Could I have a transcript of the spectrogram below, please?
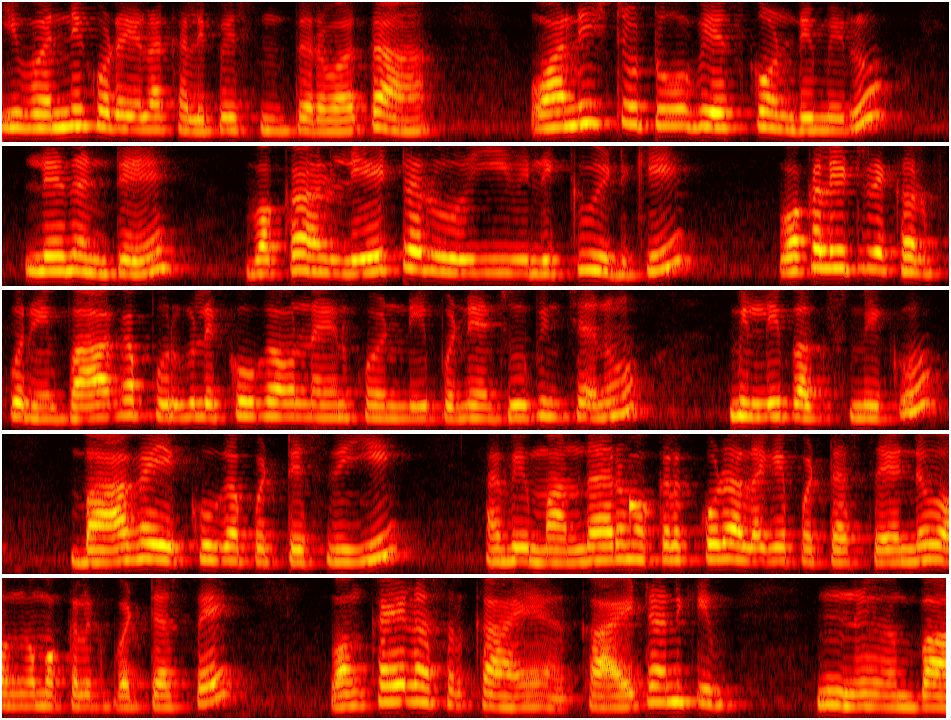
ఇవన్నీ కూడా ఇలా కలిపేసిన తర్వాత వన్ ఇస్ టు టూ వేసుకోండి మీరు. లేదంటే ఒక లీటరు ఈ లిక్విడ్కి ఒక లీటరే కలుపుకొని బాగా పురుగులు ఎక్కువగా ఉన్నాయనుకోండి. ఇప్పుడు నేను చూపించాను మిల్లీ బగ్స్ మీకు. బాగా ఎక్కువగా పట్టేసినాయి. అవి మందార మొక్కలకు కూడా అలాగే పట్టేస్తాయండి వంగ మొక్కలకు పట్టేస్తాయి. వంకాయలు అసలు కాయ కాయటానికి బా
